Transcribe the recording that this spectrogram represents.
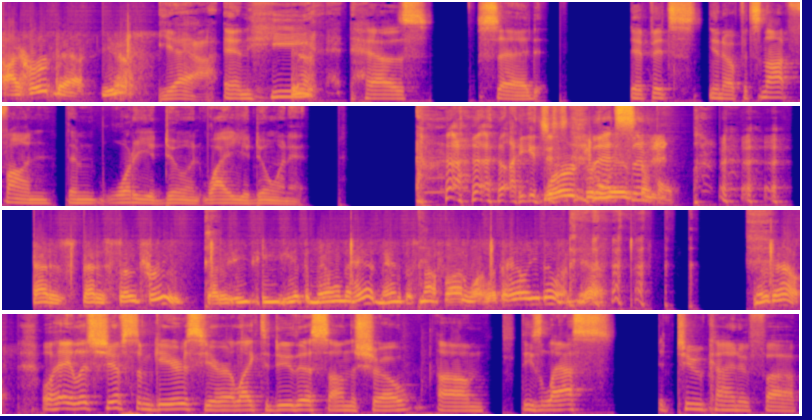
I heard that. Yes. Yeah, and he yeah. has said if it's you know if it's not fun, then what are you doing? Why are you doing it? like it's just that simple. That is that is so true. That he, he hit the nail on the head, man. If it's not fun, what what the hell are you doing? Yeah, no doubt. Well, hey, let's shift some gears here. I like to do this on the show. Um, these last two kind of uh,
